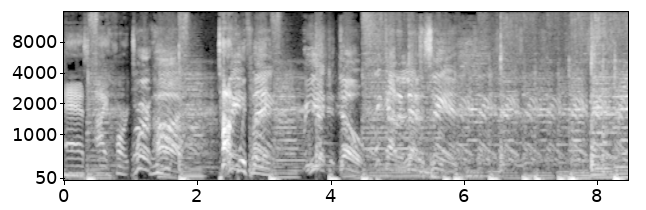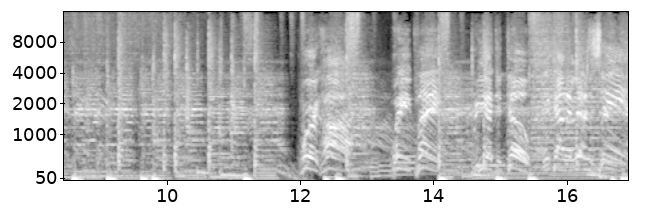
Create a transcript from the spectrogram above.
as iHeart. Work hard. Talk with me. We at the door. They gotta let us in. Work hard. We ain't playing. We at the door. They gotta let us in.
